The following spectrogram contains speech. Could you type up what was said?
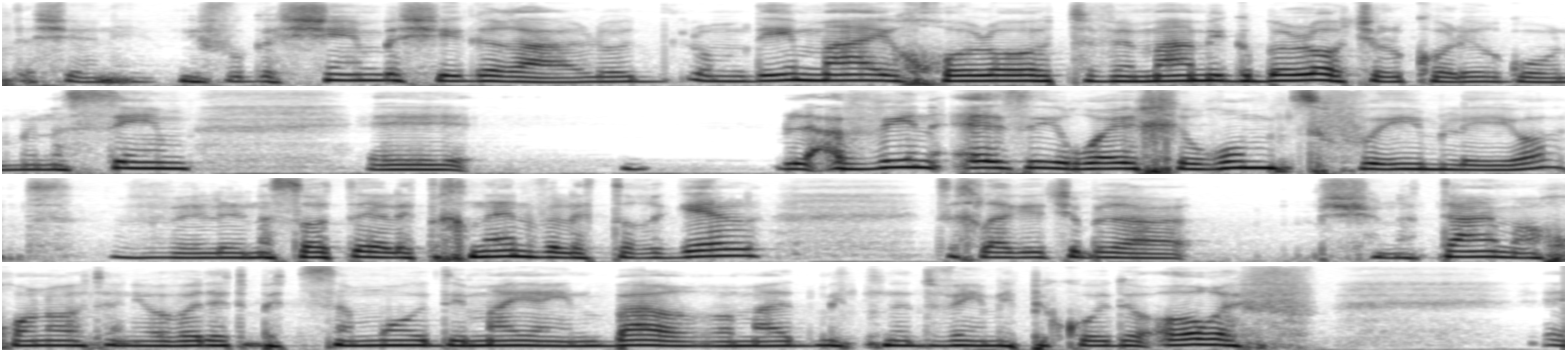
את השני, נפגשים בשגרה, לומדים מה היכולות ומה המגבלות של כל ארגון, מנסים אה, להבין איזה אירועי חירום צפויים להיות, ולנסות אה, לתכנן ולתרגל. צריך להגיד שבשנתיים האחרונות אני עובדת בצמוד עם מאיה ענבר, רמ"ד מתנדבים מפיקוד העורף. אה,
